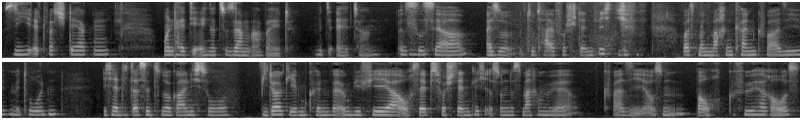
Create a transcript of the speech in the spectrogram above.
sie etwas stärken und halt die enge Zusammenarbeit mit Eltern. Es ist ja also total verständlich, die, was man machen kann, quasi Methoden. Ich hätte das jetzt nur gar nicht so wiedergeben können, weil irgendwie viel ja auch selbstverständlich ist und das machen wir quasi aus dem Bauchgefühl heraus.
